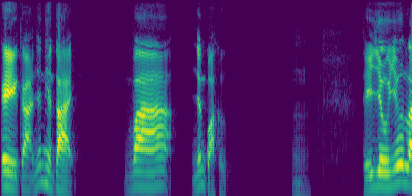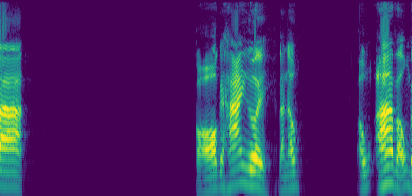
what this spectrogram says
kể cả nhân hiện tại và nhân quá khứ. Ừ. thì dường như là có cái hai người đàn ông ông A và ông B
